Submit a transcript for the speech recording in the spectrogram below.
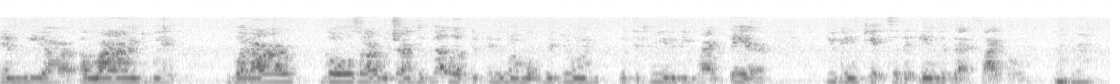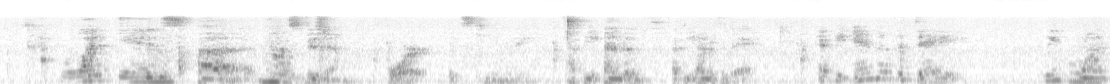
and we are aligned with what our goals are, which are developed depending on what we're doing with the community right there, you can get to the end of that cycle. Mm-hmm. What is uh, Mural's vision for its community at the end of at the end of the day? At the end of the day, we want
